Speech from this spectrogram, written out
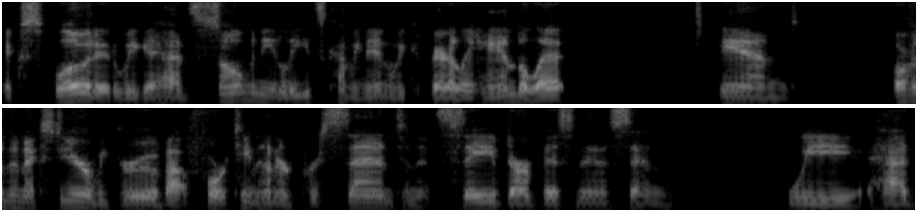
exploded. We had so many leads coming in, we could barely handle it. And over the next year, we grew about 1400%, and it saved our business. And we had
